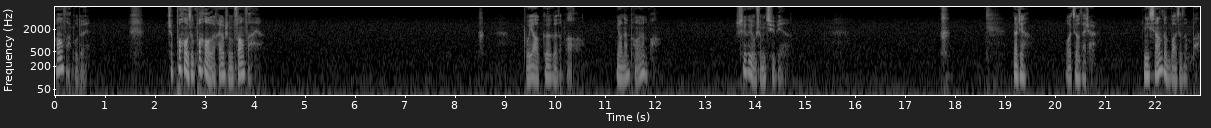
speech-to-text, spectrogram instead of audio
方法不对，这抱就抱了，还有什么方法呀？不要哥哥的抱，要男朋友的抱，这个有什么区别？那这样，我就在这儿，你想怎么抱就怎么抱。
